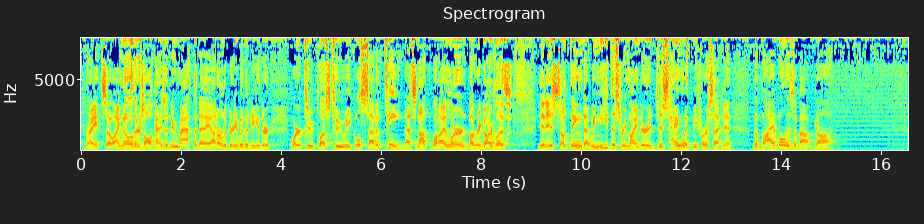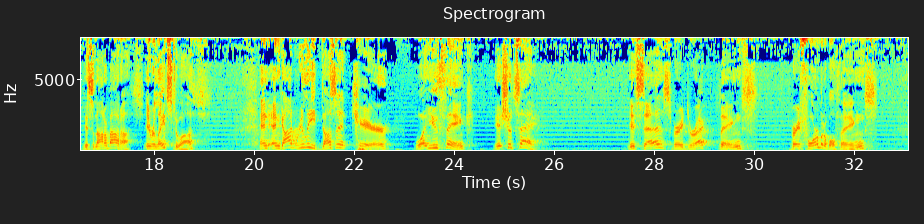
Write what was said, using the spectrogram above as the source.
Right? So I know there's all kinds of new math today. I don't agree with it either where 2 plus 2 equals 17. That's not what I learned, but regardless, it is something that we need this reminder and just hang with me for a second. The Bible is about God. It's not about us. It relates to us. And, and God really doesn't care what you think it should say. It says very direct things, very formidable things,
